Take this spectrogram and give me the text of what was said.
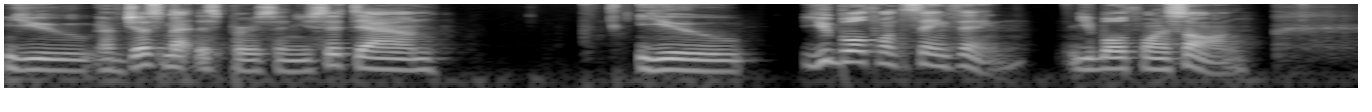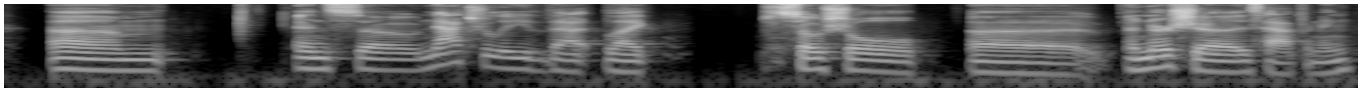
You have just met this person you sit down you you both want the same thing. You both want a song. Um and so naturally that like social uh inertia is happening.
